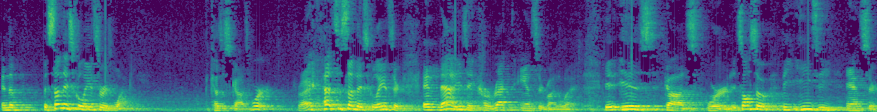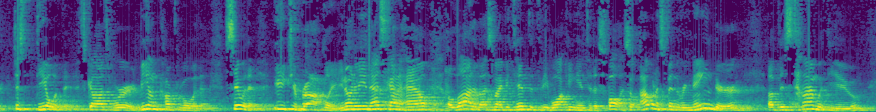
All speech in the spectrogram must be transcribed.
And the, the Sunday school answer is what? Because it's God's Word right? That's the Sunday school answer. And that is a correct answer, by the way. It is God's Word. It's also the easy answer. Just deal with it. It's God's Word. Be uncomfortable with it. Sit with it. Eat your broccoli. You know what I mean? That's kind of how a lot of us might be tempted to be walking into this fall. And so I want to spend the remainder of this time with you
